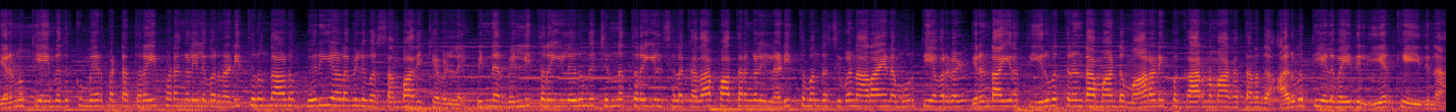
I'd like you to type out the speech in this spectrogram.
இருநூத்தி ஐம்பதுக்கும் மேற்பட்ட திரைப்படங்களில் இவர் நடித்திருந்தாலும் பெரிய அளவில் இவர் சம்பாதிக்கவில்லை. பின்னர் வெள்ளித்திரையிலிருந்து சின்ன திரையில் சில கதாபாத்திரங்களில் நடித்து வந்த சிவநாராயணமூர்த்தி அவர்கள் இரண்டாயிரத்தி இருபத்தி இரண்டாம் ஆண்டு மாரடைப்பு காரணமாக தனது அறுபத்தி ஏழு வயதில் இயற்கை எய்தினார்.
